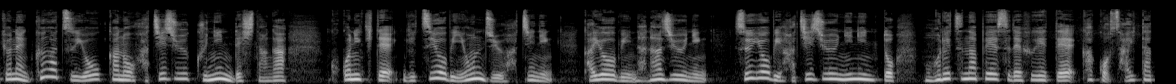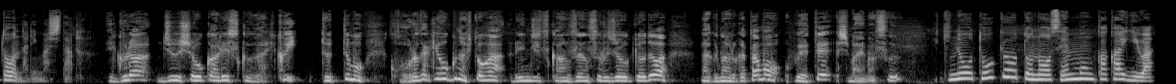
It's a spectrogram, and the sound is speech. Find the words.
去年9月8日の89人でしたがここに来て月曜日48人火曜日70人水曜日82人と猛烈なペースで増えて過去最多となりました。いくら重症化リスクが低いと言っても、これだけ多くの人が連日感染する状況では、亡くなる方も増えてしまいます。昨日東京都の専門家会議は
